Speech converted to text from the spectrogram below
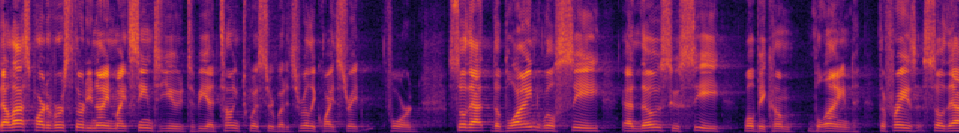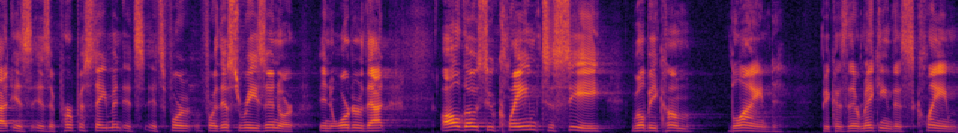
That last part of verse 39 might seem to you to be a tongue twister, but it's really quite straightforward. So that the blind will see, and those who see will become blind. The phrase so that is, is a purpose statement. It's, it's for, for this reason or in order that all those who claim to see will become blind because they're making this claim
